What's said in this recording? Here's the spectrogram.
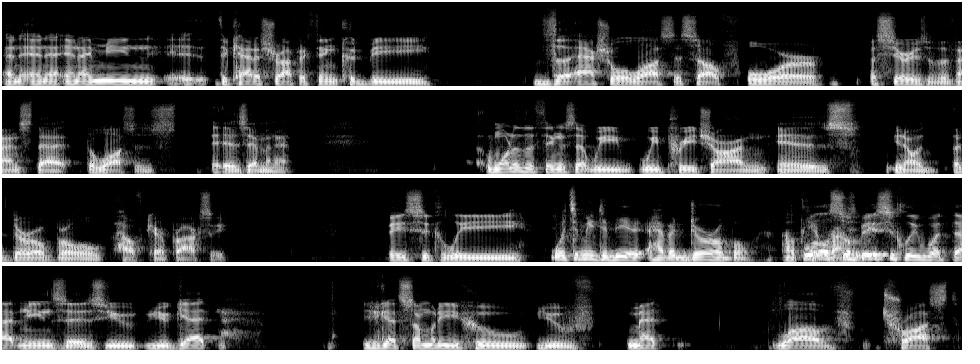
and and and I mean it, the catastrophic thing could be the actual loss itself or a series of events that the loss is is imminent. One of the things that we we preach on is you know a, a durable healthcare proxy. Basically, What's it mean to be a, have a durable healthcare well, proxy? so basically, what that means is you you get you get somebody who you've met, love, trust.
